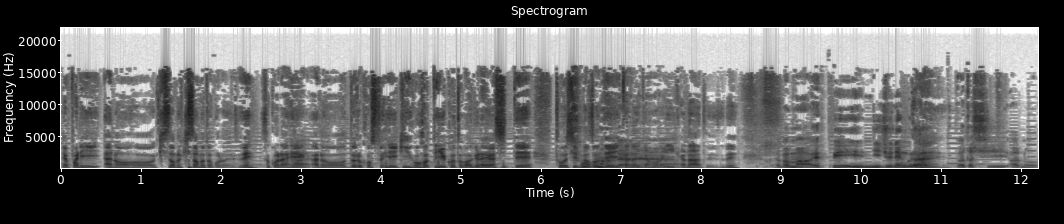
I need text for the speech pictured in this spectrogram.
やっぱり、あの、基礎の基礎のところですね。そこら辺、はい。あの、ドルコスト平均法っていう言葉ぐらいは知って、投資に臨んでいただいた方がいいかなとですね。やっぱまあ FP20 年ぐらはいい私、あの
